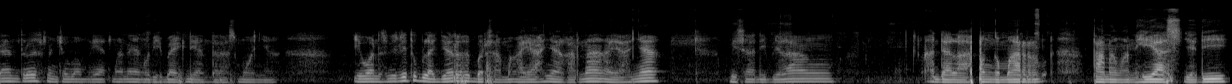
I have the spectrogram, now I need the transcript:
dan terus mencoba melihat mana yang lebih baik di antara semuanya. Iwan sendiri tuh belajar bersama ayahnya karena ayahnya bisa dibilang adalah penggemar tanaman hias. Jadi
